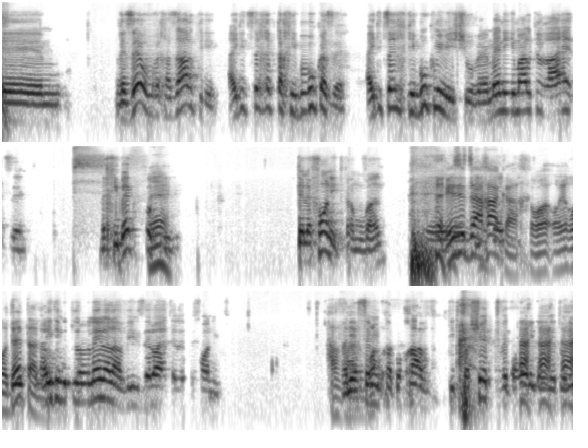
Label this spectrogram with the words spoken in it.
אמ, וזהו, וחזרתי. הייתי צריך רק את החיבוק הזה. הייתי צריך חיבוק ממישהו, ומני מלכה ראה את זה, וחיבק אותי. טלפונית כמובן. פיזית זה אחר כך, או הודית לו. הייתי מתלונן עליו אם זה לא היה טלפונית. אני אעשה ממך כוכב, תתפשט ותראה לי את הנתונים.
